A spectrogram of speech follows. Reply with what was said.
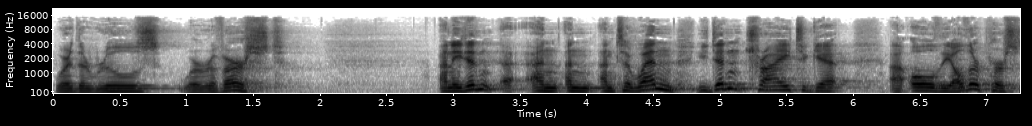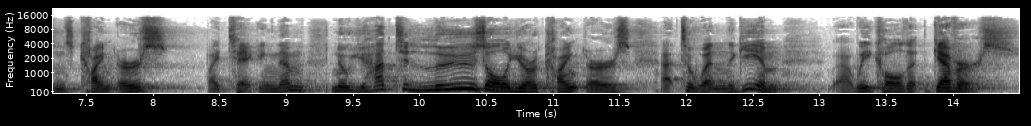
where the rules were reversed. And he didn't, and, and, and to win, you didn't try to get uh, all the other person's counters by taking them. No, you had to lose all your counters uh, to win the game. Uh, we called it givers.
